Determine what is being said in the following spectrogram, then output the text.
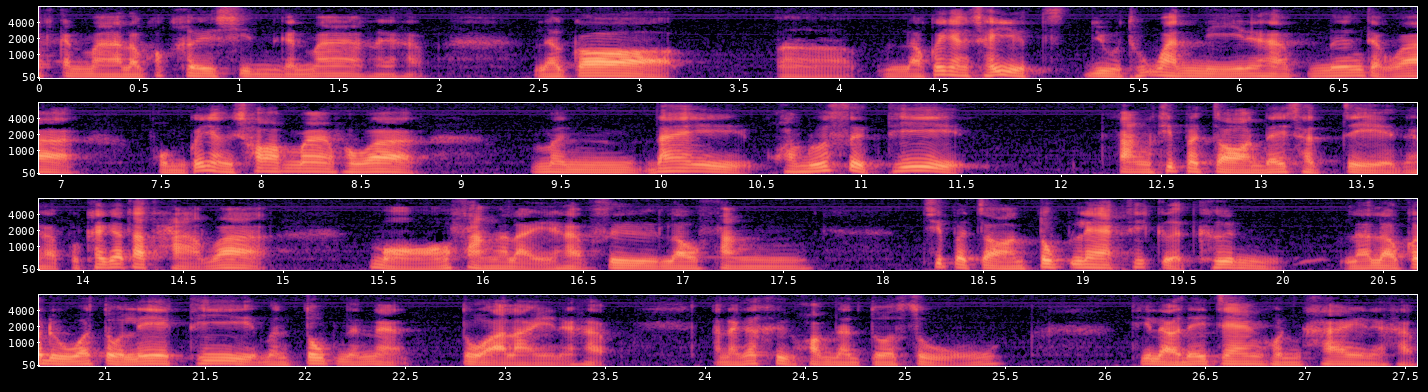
ทย์กันมา เราก็เคยชินกันมากนะครับ แล้วก็เราก็ยังใช้อยู่อยู่ทุกวันนี้นะครับ เนื่องจากว่าผมก็ยังชอบมาก เพราะว่ามันได้ความรู้สึกที่ฟังที่ประจรได้ชัดเจนนะครับคนไข้ก็จะถามว่าหมอฟังอะไรครับ คือเราฟังที่ประจรตุ๊บแรกที่เกิดขึ้น แล้วเราก็ดูว่าตัวเลขที่มันตุ๊บนั้นน่ะตัวอะไรนะครับ นนั้นก็คือความดันตัวสูงที่เราได้แจ้งคนไข้นะครับ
